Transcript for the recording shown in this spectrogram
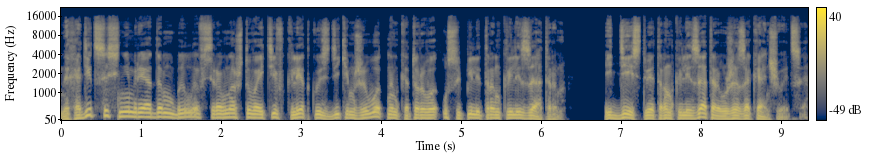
Находиться с ним рядом было все равно, что войти в клетку с диким животным, которого усыпили транквилизатором, и действие транквилизатора уже заканчивается.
